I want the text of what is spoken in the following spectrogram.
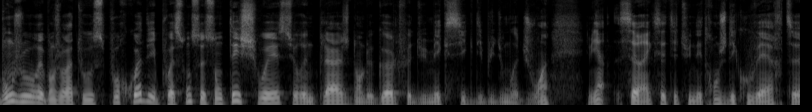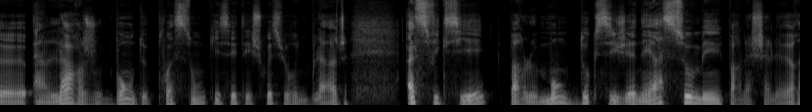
Bonjour et bonjour à tous. Pourquoi des poissons se sont échoués sur une plage dans le golfe du Mexique début du mois de juin? Eh bien, c'est vrai que c'était une étrange découverte. euh, un large banc de poissons qui s'est échoué sur une plage, asphyxié par le manque d'oxygène et assommé par la chaleur.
